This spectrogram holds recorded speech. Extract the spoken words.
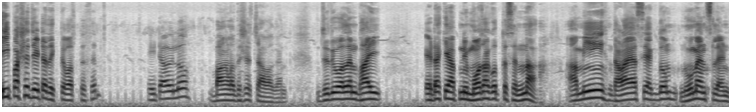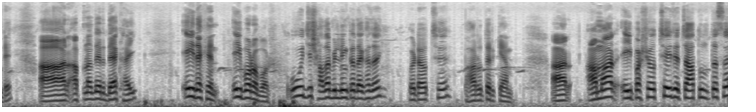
এই পাশে যেটা দেখতে পাচ্তেছেন, এটা হলো বাংলাদেশের চা বাগান। যদি বলেন, ভাই, এটা কি আপনি মজা করতেছেন? না, আমি দাঁড়ায় আছি একদম নোম্যান্স ল্যান্ডে আর আপনাদের দেখাই, এই দেখেন, এই বরাবর, ওই যে সাদা বিল্ডিংটা দেখা যায়, ওইটা হচ্ছে ভারতের ক্যাম্প আর আমার এই পাশে হচ্ছে এই যে চা তুলতেছে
